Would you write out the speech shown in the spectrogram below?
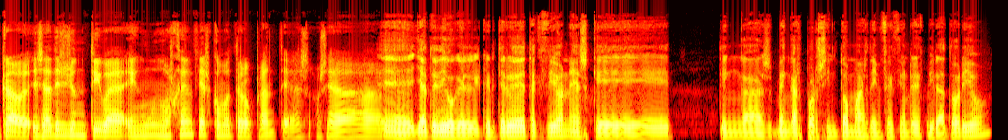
claro, esa disyuntiva en urgencias, ¿cómo te lo planteas? O sea... Eh, ya te digo que el criterio de detección es que tengas, vengas por síntomas de infección respiratorio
